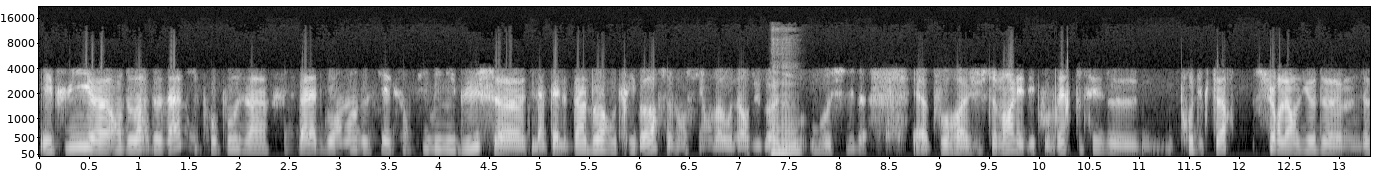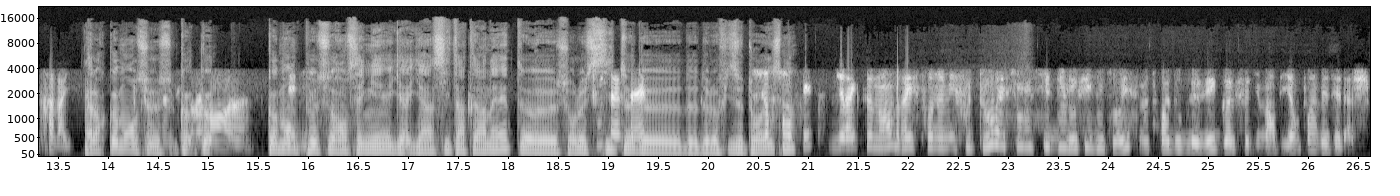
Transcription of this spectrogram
Et puis, euh, en dehors de Vannes, il propose une balade gourmande aussi avec son petit minibus euh, qu'il appelle Babord ou Tribord, selon si on va au nord du Golfe Mhm. ou, au sud, euh, pour euh, justement aller découvrir tous ces producteurs sur leur lieu de, de travail. Alors comment, Donc, se- ça, c'est co- co- vraiment, comment on Mehdi. peut se renseigner? Il y, a, il y a un site internet sur le site de, de- de l'Office de sur tourisme? Son site directement, Brestronomie Food Tour, et sur le site de l'Office du tourisme, www.golfedumorbihan.bzh.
